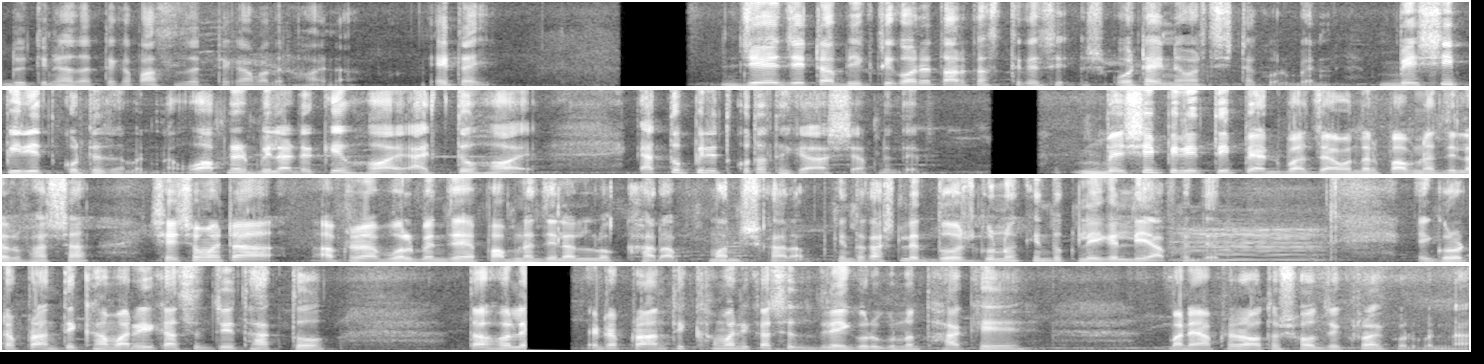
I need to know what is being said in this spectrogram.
দুই, তিন হাজার টাকা, পাঁচ হাজার টাকা আমাদের হয় না। এটাই। যে যেটা বিক্রি করে তার কাছ থেকে ওটাই নেওয়ার চেষ্টা করবেন। বেশি পীড়িত করতে যাবেন না। ও আপনার বিলাডের কেউ হয়, আয়ত্ত হয়। এত পীড়িত কোথা থেকে আসে আপনাদের? বেশি প্রীতি পেট বাজে আমাদের পাবনা জেলার ভাষা। সেই সময়টা আপনারা বলবেন যে পাবনা জেলার লোক খারাপ, মানুষ খারাপ। কিন্তু আসলে দোষগুলো কিন্তু লেগেলি আপনাদের। এই গরুটা প্রান্তিক খামারির কাছে যদি থাকতো, তাহলে এটা প্রান্তিক খামারির কাছে যদি এই গরুগুলো থাকে মানে আপনারা অত সহজে ক্রয় করবেন না।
